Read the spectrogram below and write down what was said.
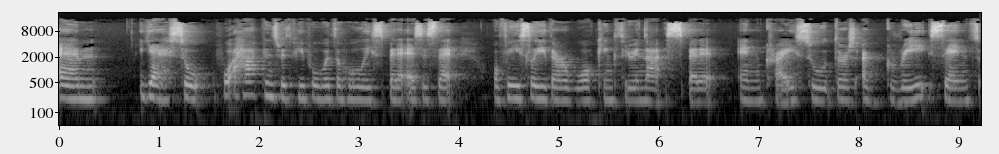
um, yeah, so what happens with people with the Holy Spirit is is that obviously they're walking through in that spirit in Christ. So there's a great sense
